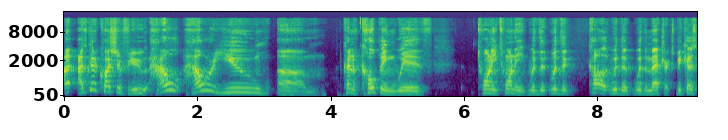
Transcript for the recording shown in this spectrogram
I, I've got a question for you. How how are you um, kind of coping with 2020 with the with the college with the with the metrics? Because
